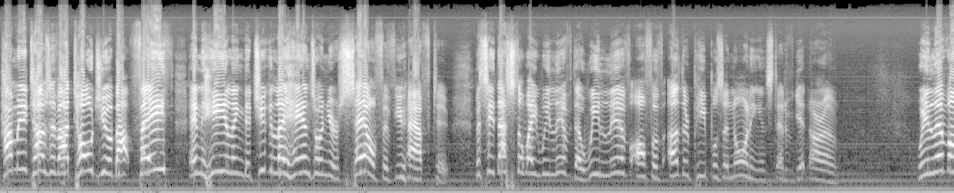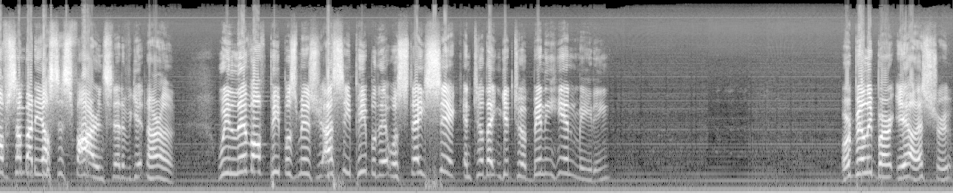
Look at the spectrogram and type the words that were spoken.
How many times have I told you about faith and healing that you can lay hands on yourself if you have to? But see, that's the way we live, though. We live off of other people's anointing instead of getting our own. We live off somebody else's fire instead of getting our own. We live off people's ministry. I see people that will stay sick until they can get to a Benny Hinn meeting. Or Billy Burke, yeah, that's true.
